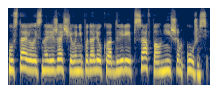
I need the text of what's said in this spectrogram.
Уставилась на лежащего неподалеку от дверей пса в полнейшем ужасе.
